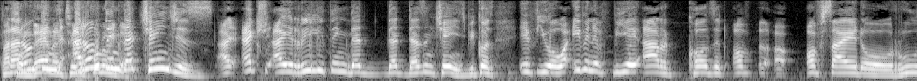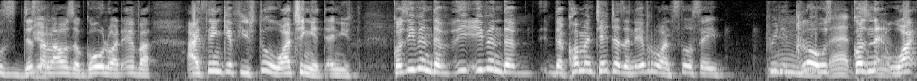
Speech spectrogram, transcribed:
but I don't think I don't think day. that changes. I actually I really think that that doesn't change because if you are even if VAR calls it off, uh, offside or rules disallows a goal or whatever, I think if you're still watching it and you because even the even the the commentators and everyone still say pretty hmm, close. Because true. why?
